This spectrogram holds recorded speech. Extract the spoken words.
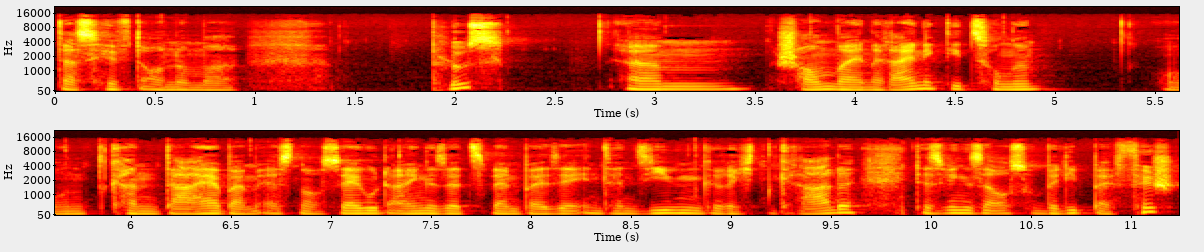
Das hilft auch nochmal. Plus, ähm, Schaumwein reinigt die Zunge und kann daher beim Essen auch sehr gut eingesetzt werden bei sehr intensiven Gerichten gerade. Deswegen ist er auch so beliebt bei Fisch,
